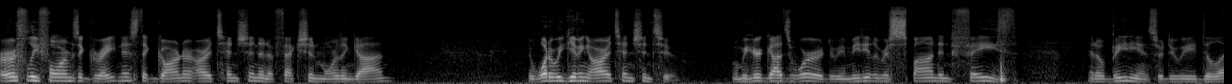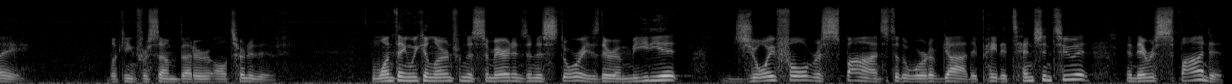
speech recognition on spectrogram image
Earthly forms of greatness that garner our attention and affection more than God? What are we giving our attention to? When we hear God's word, do we immediately respond in faith and obedience, or do we delay, looking for some better alternative? And one thing we can learn from the Samaritans in this story is their immediate, joyful response to the word of God. They paid attention to it and they responded.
